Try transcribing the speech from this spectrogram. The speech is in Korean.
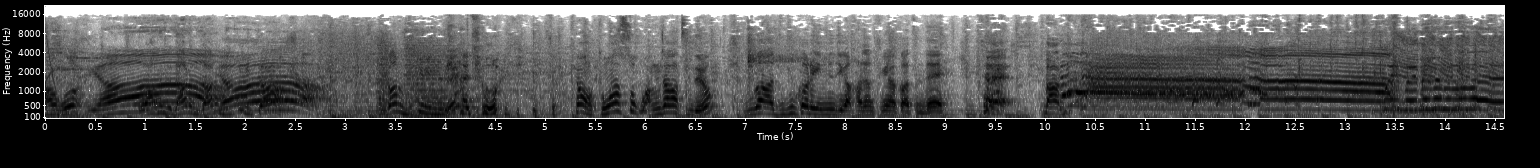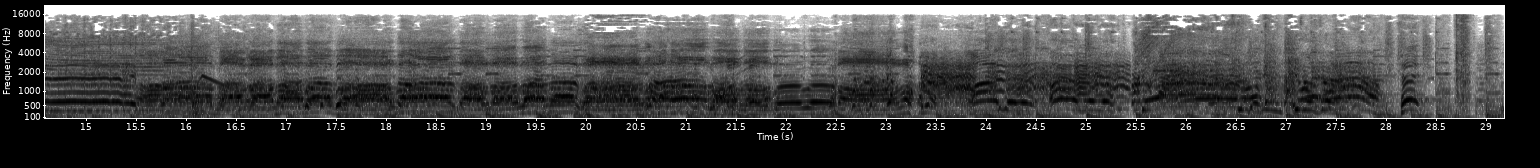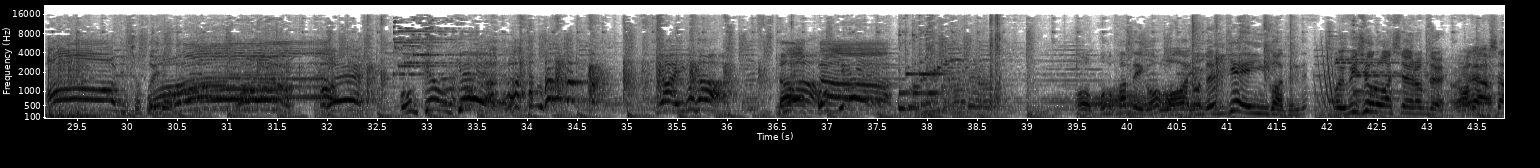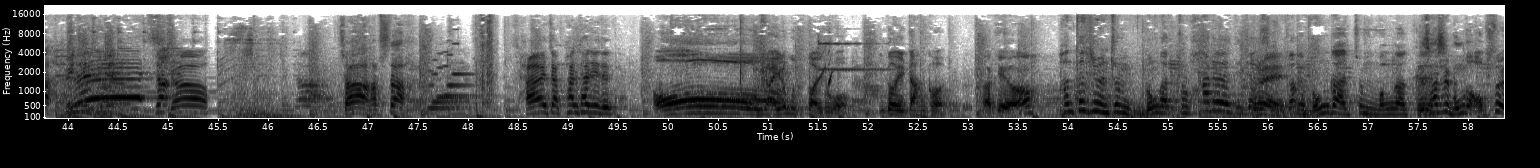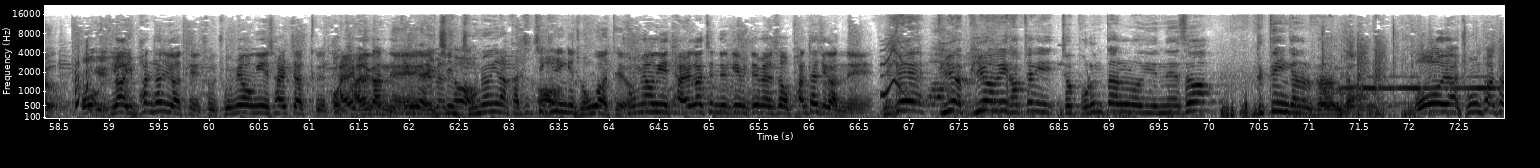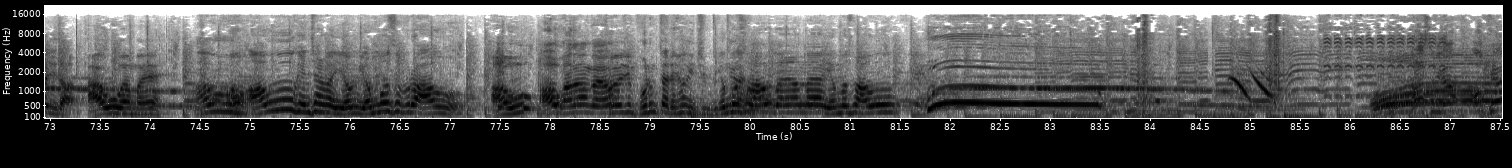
하고, 야. 와, 근데 나름, 나름 느낌 있다. 나름 느낌 있는데? 야, 저거 형, 동화 속 왕자 같은데요? 누가 누구 거를 입는지가 가장 중요할 것 같은데. 네. 맘. 거다. 나왔다. 어, 고독한데, 이거? 와, 이, 이게 A인 것 같은데? 어, 위치로 가시죠, 여러분들. 오케이, 갑시다. 위치 준비. 자, 자, 갑시다. 살짝 판타지 느 오, 야, 이런 거 좋다, 이거. 이거 일단 한 컷. 갈게요. 판타지면 좀 뭔가 좀 화려해야 되지 않습니까? 뭔가 좀 뭔가 그 사실 뭔가 없어요. 어, 야, 이 판타지 같아. 저 조명이 살짝 그 달 같은 같네. 느낌이 그러니까 지금 들면서 조명이랑 같이 찍히는 게 좋은 것 같아요. 조명이 달 같은 느낌이 들면서 판타지 같네. 이제 비, 비형이 갑자기 저 보름달로 인해서 늑대 인간으로 변합니다. 오, 야, 좋은 판타지다. 아우, 한번 해. 아우. 어, 아우 괜찮아요. 옆, 옆모습으로 아우. 아우? 아우, 가능한가요? 저 지금 보름달에 형이 지금 늑대가 옆모습 아우 가능한가요? 옆모습 아우. 나왔습니까? 오케이.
